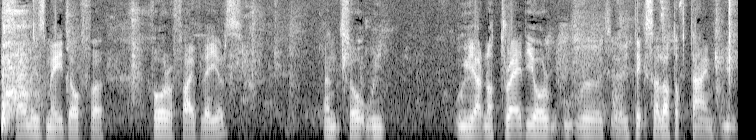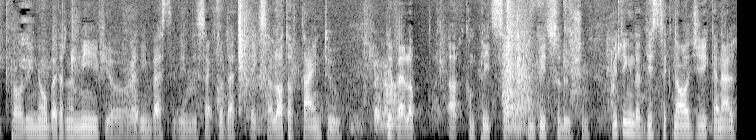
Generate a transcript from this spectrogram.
The cell is made of uh, four or five layers, and so we we are not ready, or uh, it, takes a lot of time. You probably know better than me if you're already invested in the sector that takes a lot of time to develop a complete cell, a complete solution. We think that this technology can help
